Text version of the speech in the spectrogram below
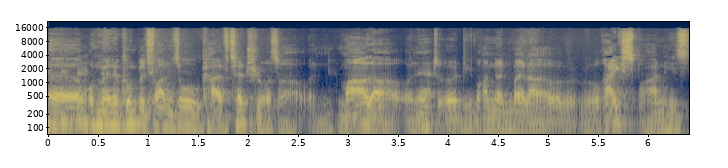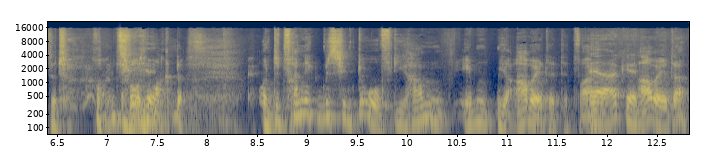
äh, und meine Kumpels waren so Kfz-Schlosser und Maler und ja. äh, die waren dann bei der Reichsbahn, hieß das. Und so. Und das fand ich ein bisschen doof. Die haben eben gearbeitet. Das waren ja, okay. Arbeiter.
